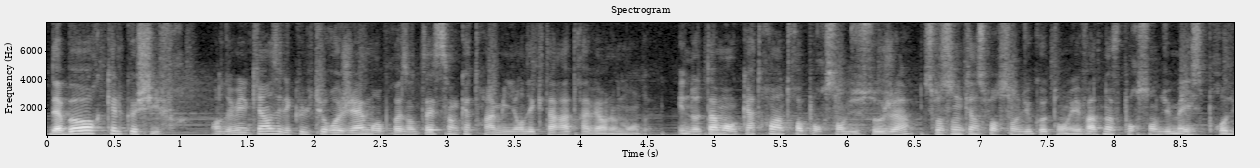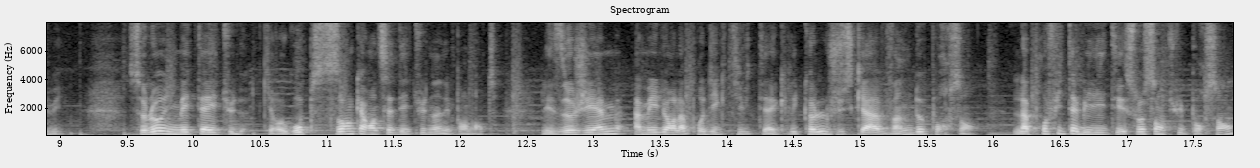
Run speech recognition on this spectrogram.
D'abord, quelques chiffres. En 2015, les cultures OGM représentaient 180 millions d'hectares à travers le monde, et notamment 83% du soja, 75% du coton et 29% du maïs produit. Selon une méta-étude qui regroupe 147 études indépendantes, les OGM améliorent la productivité agricole jusqu'à 22%, la profitabilité 68%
